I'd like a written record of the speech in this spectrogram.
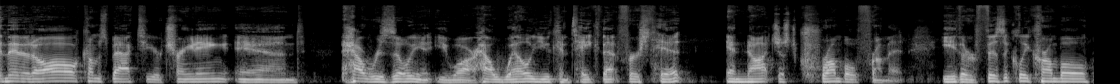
and then it all comes back to your training and how resilient you are, how well you can take that first hit and not just crumble from it, either physically crumble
